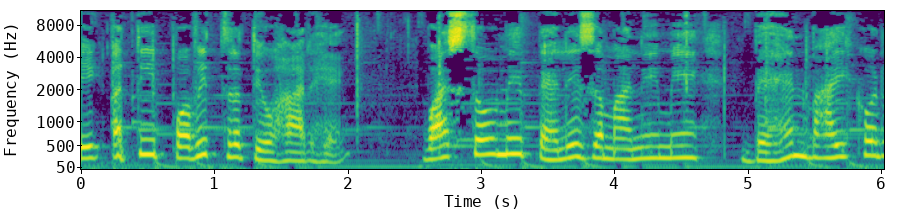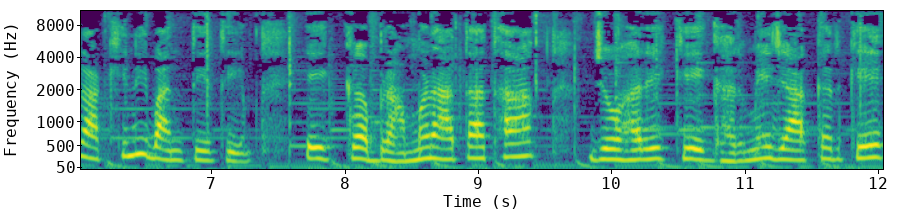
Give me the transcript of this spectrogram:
एक अति पवित्र त्योहार है। वास्तव में पहले जमाने में बहन भाई को राखी नहीं बांधती थी। एक ब्राह्मण आता था जो हर एक के घर में जाकर के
